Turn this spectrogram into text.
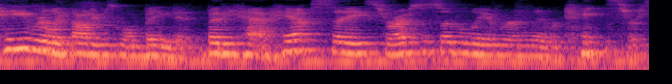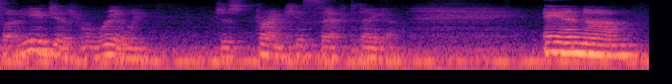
he really thought he was going to beat it, but he had Hep C, cirrhosis of the liver, and liver cancer. So he just really just drank himself to death. And um,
